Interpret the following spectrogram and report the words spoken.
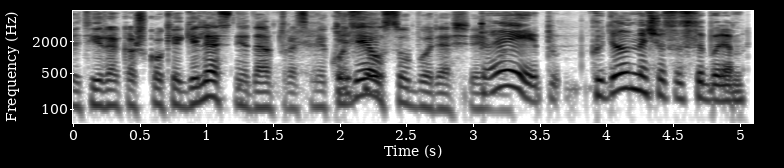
Bet yra kažkokia gilesnė dar prasme, kodėl Tiesiog, subūrė šeimą. Taip, kodėl mes čia susibūrėm,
